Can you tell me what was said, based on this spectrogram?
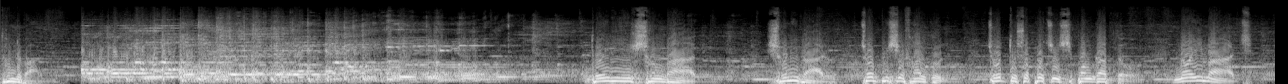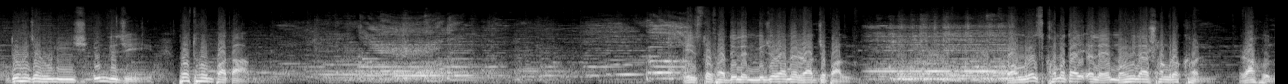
ধন্যবাদ। দৈনিক সংবাদ, শনিবার, চব্বিশে ফাল্গুন, চোদ্দশো পঁচিশ বঙ্গাব্দ, নয় মার্চ দু হাজার উনিশ ইংরেজি, প্রথম পাতা। ইস্তফা দিলেন মিজোরামের রাজ্যপাল। কংগ্রেস ক্ষমতায় এলে মহিলা সংরক্ষণ, রাহুল।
